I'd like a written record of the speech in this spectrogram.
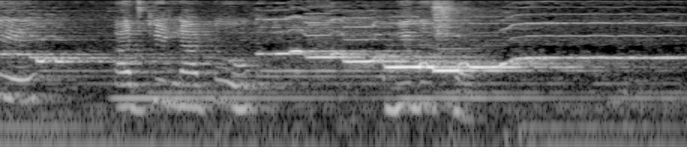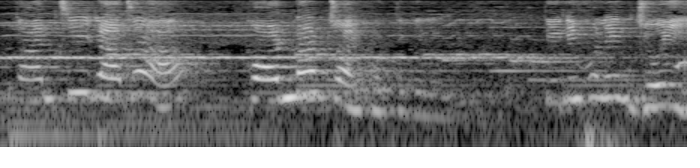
হচ্ছে আজকের নাটক বিদূষক। কাঞ্চির রাজা কর্ণার জয় করতে গেলেন। তিনি হলেন জয়ী।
